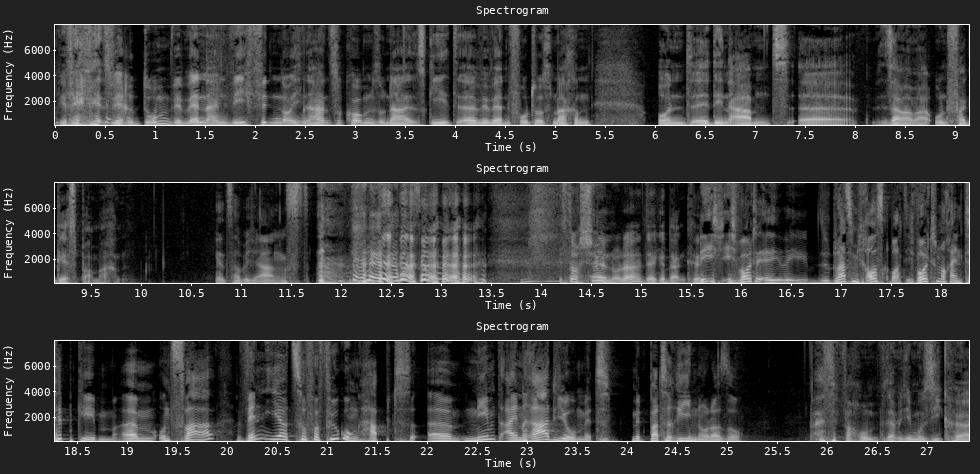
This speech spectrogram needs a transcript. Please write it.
wir werden, es wäre dumm. Wir werden einen Weg finden, euch nahe zu kommen, so nahe es geht. Äh, wir werden Fotos machen und äh, den Abend, äh, sagen wir mal, unvergessbar machen. jetzt habe ich Angst. Ist doch schön, Ähm, oder? Der Gedanke. Nee, ich, ich wollte, äh, du hast mich rausgebracht. Ich wollte noch einen Tipp geben. Ähm, und zwar, wenn ihr zur Verfügung habt, ähm, nehmt ein Radio mit, mit Batterien oder so. Was? Warum? Damit die Musik hören,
